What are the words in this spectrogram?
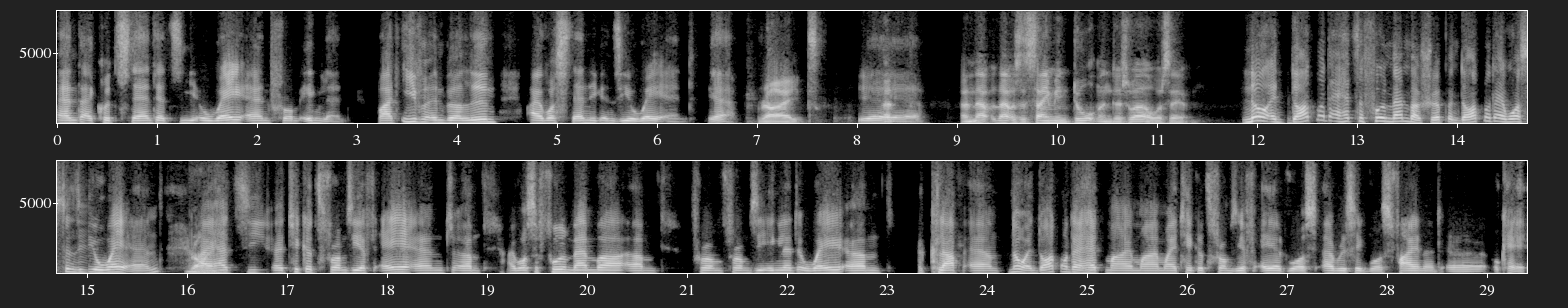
and I could stand at the away end from England. But even in Berlin, I was standing in the away end. Yeah. Right. Yeah, and, yeah. And that that was the same in Dortmund as well, was it? No, in Dortmund I had the full membership. In Dortmund I was in the away end. Right. I had the uh, tickets from the FA, and um, I was a full member um, from from the England away um, club. And no, in Dortmund, I had my my my tickets from the FA. It was everything was fine and uh, okay.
